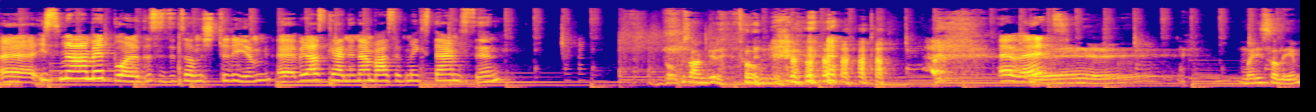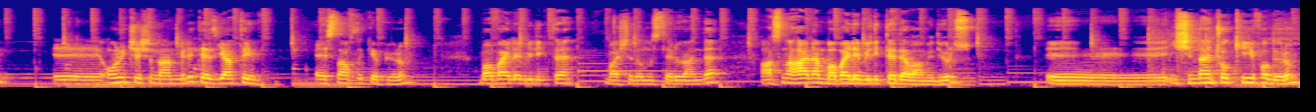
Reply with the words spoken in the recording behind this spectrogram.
Ee, ismi Ahmet bu arada sizi tanıştırayım. Ee, biraz kendinden bahsetmek ister misin? 91 doğumluyum. Evet. Ee, Manisalıyım. Ee, 13 yaşından beri tezgahtayım. Esnaflık yapıyorum. Babayla birlikte başladığımız serüvende. Aslında halen babayla birlikte devam ediyoruz. Ee, işimden çok keyif alıyorum.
